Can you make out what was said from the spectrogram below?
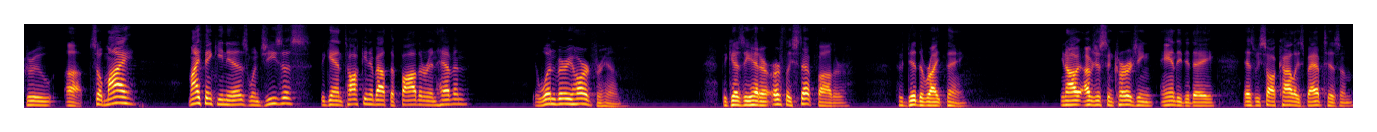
grew up. So my my thinking is when Jesus began talking about the Father in heaven, it wasn't very hard for him because he had an earthly stepfather who did the right thing. You know, I, I, was just encouraging Andy today as we saw Kylie's baptism,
